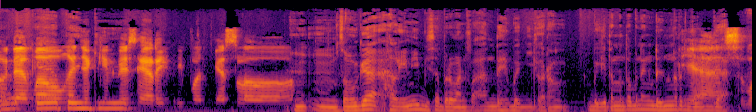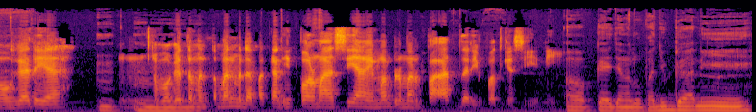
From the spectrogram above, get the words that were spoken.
udah Oke, mau ngajakin gue sharing di podcast lo. Mm-mm, semoga hal ini bisa bermanfaat deh bagi orang, bagi teman-teman yang denger Ya, juga. semoga deh ya. Mm-mm. Semoga teman-teman mendapatkan informasi yang emang bermanfaat dari podcast ini. Oke, jangan lupa juga nih,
